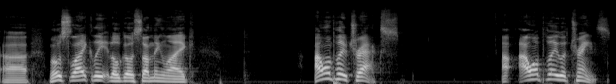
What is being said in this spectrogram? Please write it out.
Uh, most likely, it'll go something like I want to play with tracks. I, I want to play with trains.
